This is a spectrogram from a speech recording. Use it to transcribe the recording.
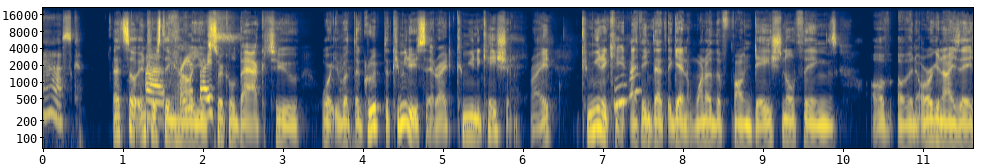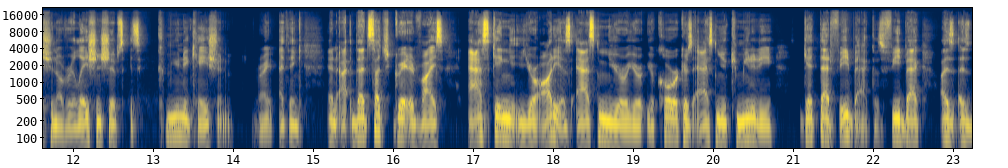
ask. That's so uh, interesting uh, how advice, you circle back to what, what the group, the community said, right? Communication, right? Communicate. Mm-hmm. I think that, again, one of the foundational things of, of an organization of relationships it's communication right? I think and I, that's such great advice. Asking your audience asking your your, your coworkers asking your community get that feedback because feedback as, as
